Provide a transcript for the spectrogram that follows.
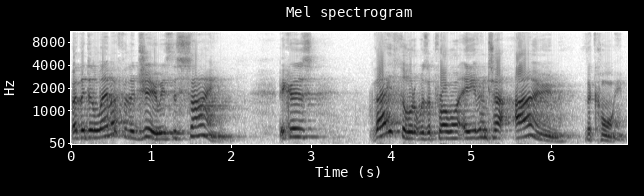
But the dilemma for the Jew is the same, because they thought it was a problem even to own the coin.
